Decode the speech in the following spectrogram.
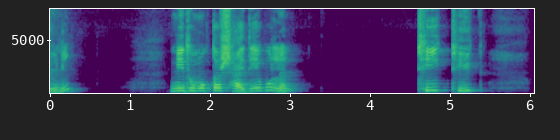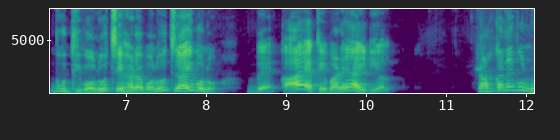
শুনি? নিধু মুক্তার সায় দিয়ে বললেন, ঠিক ঠিক, বুদ্ধি বলো, চেহারা বলো, যাই বলো, বেকা, একেবারে আইডিয়াল। রামকানাই বলল,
